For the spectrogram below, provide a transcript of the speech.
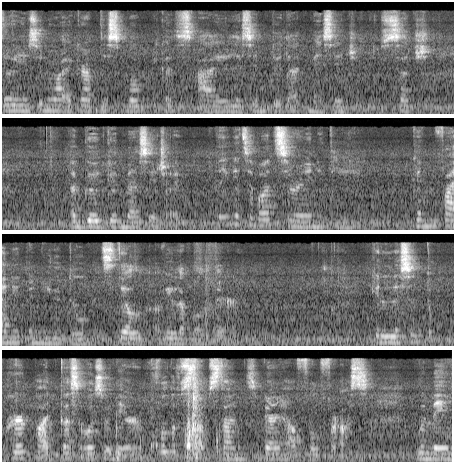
The reason why I grabbed this book because I listened to that message. Such a good, good message. I think it's about serenity. You can find it on YouTube. It's still available there. You can listen to her podcast also. They're full of substance, very helpful for us women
